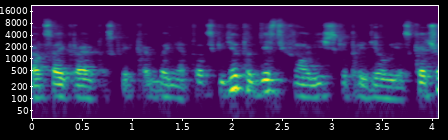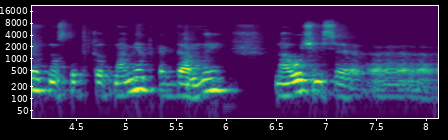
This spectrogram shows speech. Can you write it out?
конца и края, так сказать, как бы нет. Вот где-то здесь технологический предел есть. Скачок наступит тот момент, когда мы научимся, э,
